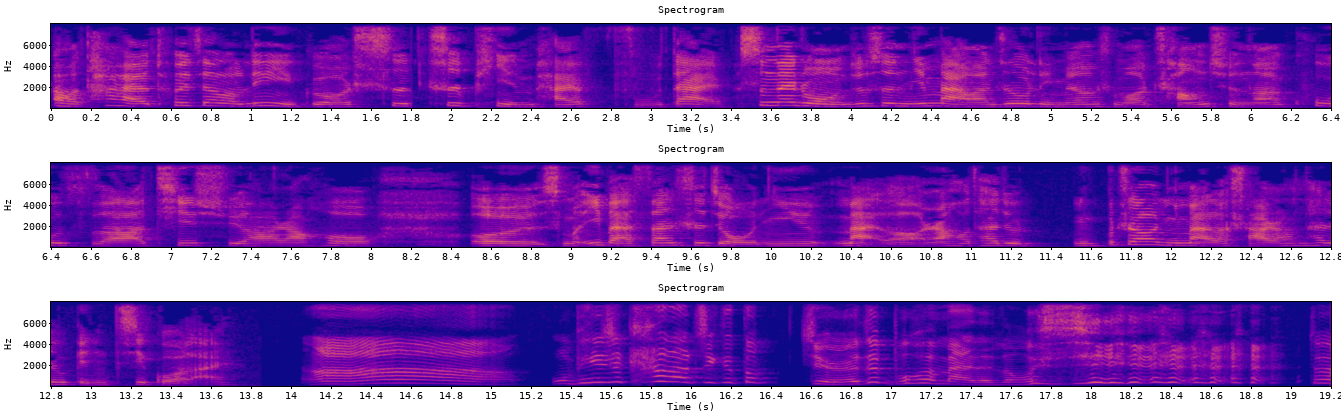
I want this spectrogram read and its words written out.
哦，他还推荐了另一个是是品牌福袋，是那种就是你买完之后里面有什么长裙啊、裤子啊、T 恤啊，然后呃什么一百三十九你买了，然后他就你不知道你买了啥，然后他就给你寄过来。啊，我平时看到这个都绝对不会买的东西。对，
